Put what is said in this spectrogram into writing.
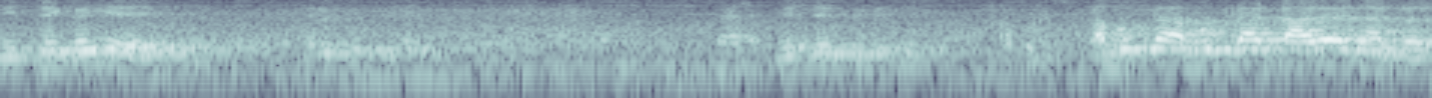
નિશ્ચય કરીએ એટલે તૂટી જાય. નિશ્ચય તૂટી જાય. અમુક ના અમુક ના ટાળે ટળે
